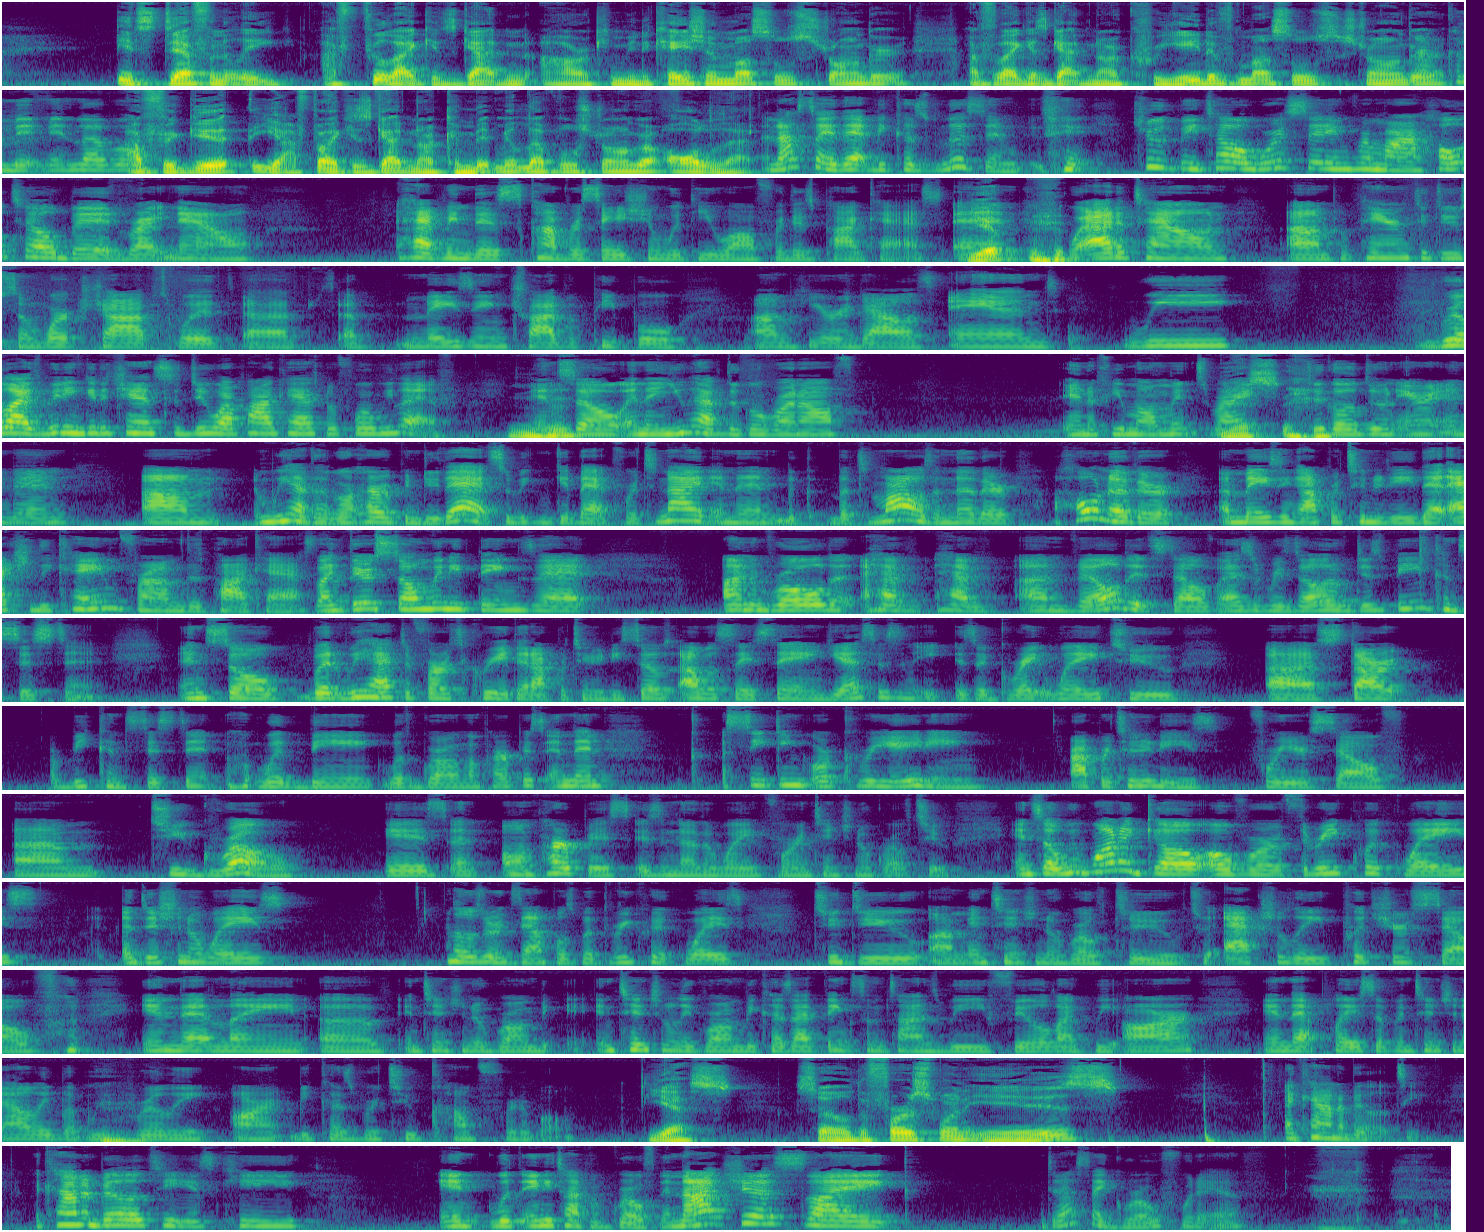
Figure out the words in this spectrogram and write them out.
it's definitely I feel like it's gotten our communication muscles stronger. I feel like it's gotten our creative muscles stronger. our commitment level I forget. Yeah, I feel like it's gotten our commitment level stronger. All of that. And I say that because listen, truth be told, we're sitting from our hotel bed right now having this conversation with you all for this podcast. And Yep. we're out of town, um, preparing to do some workshops with uh, an amazing tribe of people um, here in Dallas. And we realized we didn't get a chance to do our podcast before we left. And so, and then you have to go run off in a few moments, right? Yes. to go do an errand, and then um, and we have to go hurry up and do that so we can get back for tonight. And then, but- but tomorrow's another, a whole nother amazing opportunity that actually came from this podcast. Like there's so many things that unrolled have have unveiled itself as a result of just being consistent. And so, but we had to first create that opportunity. So I would say saying yes is an is a great way to uh, start or be consistent with being with growing on purpose, and then seeking or creating opportunities for yourself um, to grow is an on purpose is another way for intentional growth too. And so we want to go over three quick ways, additional ways. Those are examples, but three quick ways to do um, intentional growth to to actually put yourself in that lane of intentional growing, intentionally growing. Because I think sometimes we feel like we are in that place of intentionality, but we really aren't because we're too comfortable. Yes. So the first one is accountability. Accountability is key in with any type of growth, and not just like did I say growth with an F?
